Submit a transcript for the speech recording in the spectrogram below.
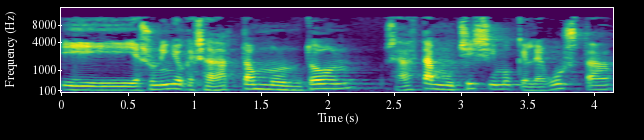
Y es un niño que se adapta un montón, se adapta muchísimo, que le gusta.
